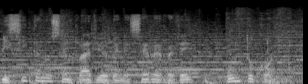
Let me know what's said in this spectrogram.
visítanos en radioebenecerrd.com.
